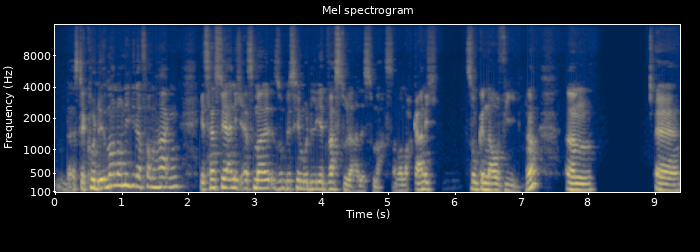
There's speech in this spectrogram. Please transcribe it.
da ist der Kunde immer noch nicht wieder vom Haken. Jetzt hast du ja eigentlich erstmal so ein bisschen modelliert, was du da alles machst, aber noch gar nicht so genau wie. Ne? Ähm, äh,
